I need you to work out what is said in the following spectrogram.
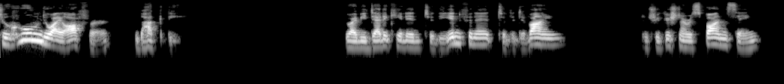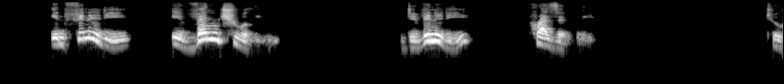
To whom do I offer bhakti? Do I be dedicated to the infinite, to the divine, and Sri Krishna responds saying, Infinity eventually, divinity presently. To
